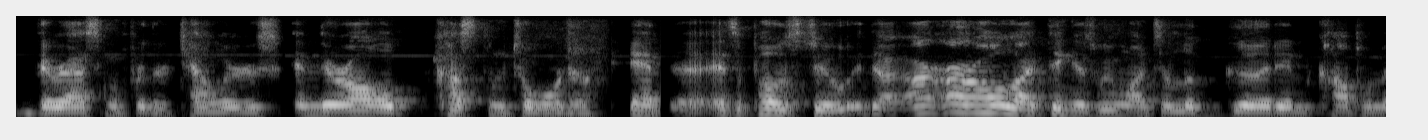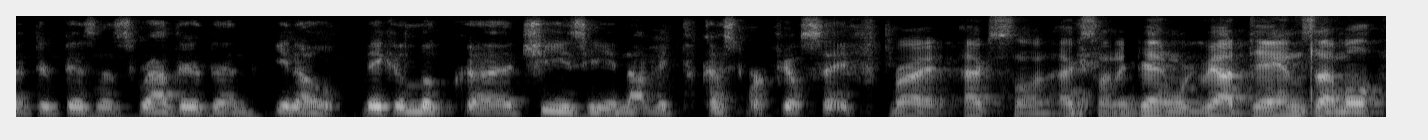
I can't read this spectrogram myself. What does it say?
They're asking for their tellers, and they're all custom to order. And uh, as opposed to our, our whole thing is we want to look good and complement their business rather than you know make it look uh, cheesy and not make the customer feel safe. Right. Excellent. Excellent. Again, we've got Dan Zemmel.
